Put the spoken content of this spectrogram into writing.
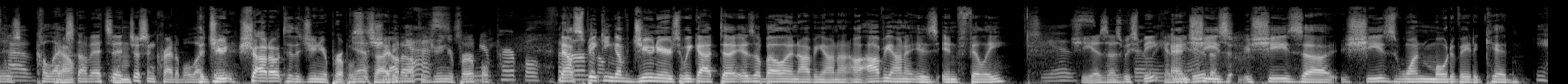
schools have- collect Yeah. stuff. It's, it's just incredible. The Like jun- shout out to the Junior Purple Yeah, Society. shout out to Yes, Junior Purple. Purple. Now, speaking of juniors, we got uh, Isabella and Aviona. Uh, Aviona is in Philly, she is, She is as we Philly. speak, and and do she's she's uh, she's one motivated kid. Yeah.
